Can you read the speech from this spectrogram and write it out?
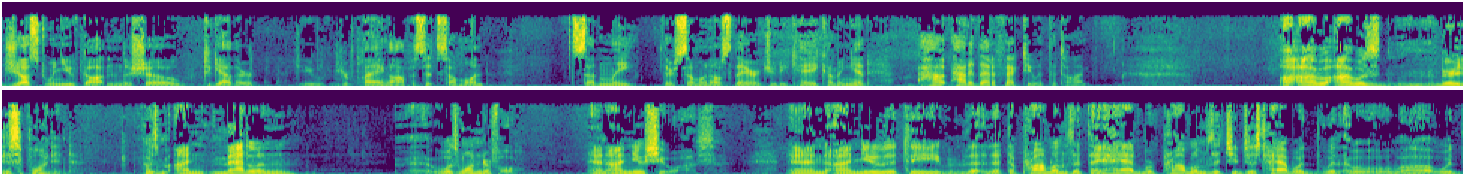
just when you've gotten the show together, you, you're playing opposite someone, suddenly there's someone else there, Judy Kaye, coming in. How how did that affect you at the time? I, I, I was very disappointed because I, Madeline uh, was wonderful, and I knew she was, and I knew that the, the that the problems that they had were problems that you just have with with uh, with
